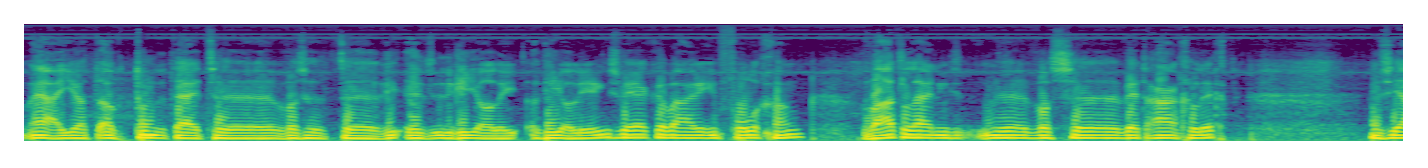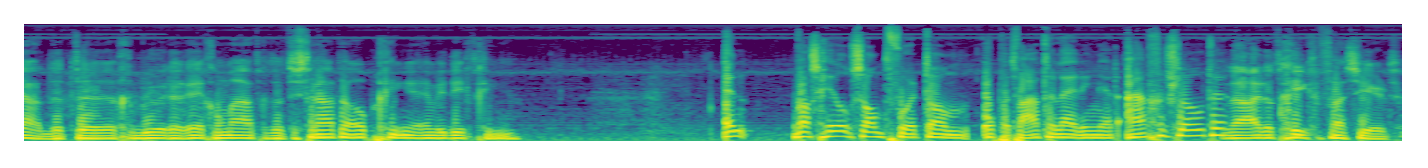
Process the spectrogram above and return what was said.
Maar ja, je had ook toen de tijd was het, het rioleringswerken waren in volle gang. Waterleiding was, werd aangelegd. Dus ja, dat gebeurde regelmatig dat de straten open gingen en weer dicht gingen. En was heel Zandvoort dan op het waterleidingnet aangesloten? Nou, dat ging gefaseerd.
